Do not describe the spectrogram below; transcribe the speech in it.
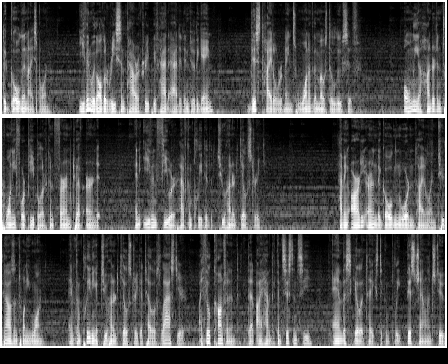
the Golden Iceborn. Even with all the recent power creep we've had added into the game, this title remains one of the most elusive. Only 124 people are confirmed to have earned it, and even fewer have completed the 200 kill streak. Having already earned the Golden Warden title in 2021 and completing a 200 kill streak at Telos last year, I feel confident that I have the consistency and the skill it takes to complete this challenge too.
